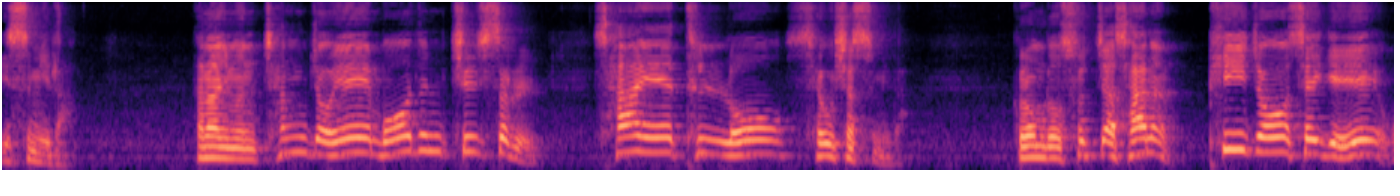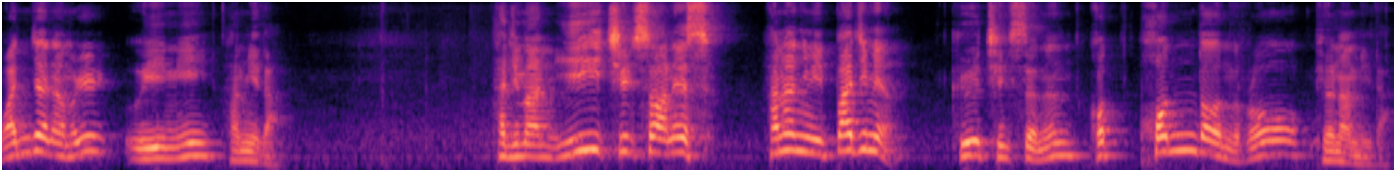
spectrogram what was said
있습니다. 하나님은 창조의 모든 질서를 사의 틀로 세우셨습니다. 그러므로 숫자 4는 피조 세계의 완전함을 의미합니다. 하지만 이 질서 안에서 하나님이 빠지면 그 질서는 곧 혼돈으로 변합니다.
